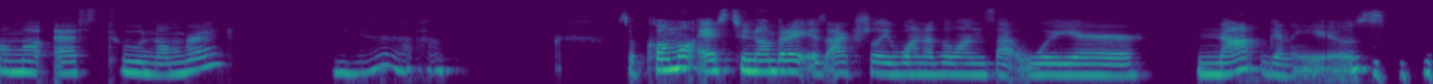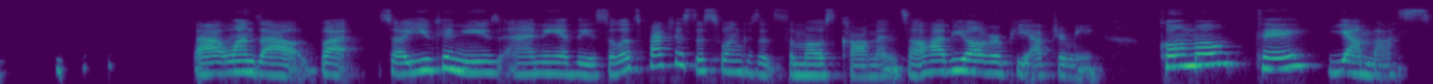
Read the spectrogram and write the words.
¿Cómo es tu nombre? Yeah. So como es tu nombre is actually one of the ones that we're not gonna use. That one's out, but so you can use any of these. So let's practice this one because it's the most common. So I'll have you all repeat after me. ¿Cómo te llamas?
